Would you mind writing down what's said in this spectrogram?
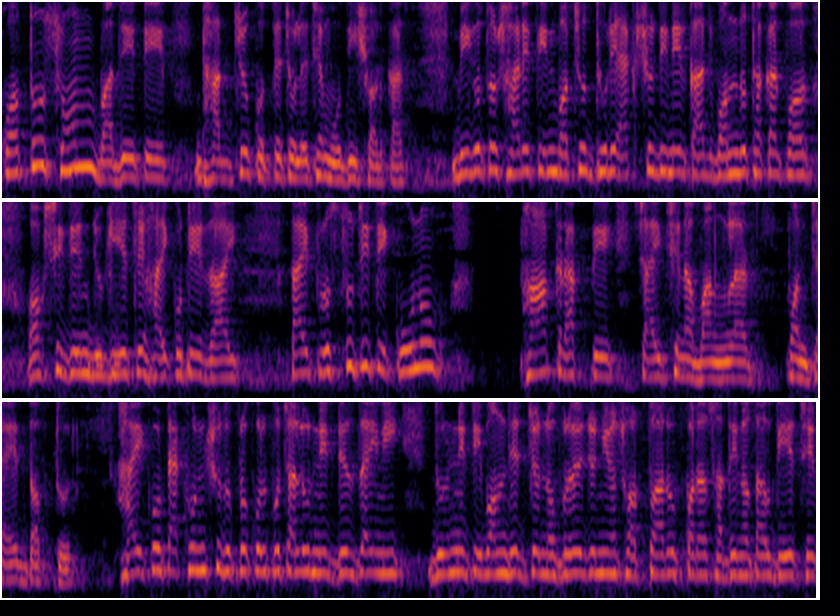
কত শ্রম বাজেটে ধার্য করতে চলেছে মোদী সরকার। বিগত সাড়ে তিন বছর ধরে একশো দিনের কাজ বন্ধ থাকার পর অক্সিজেন জুগিয়েছে হাইকোর্টের রায়। তাই প্রস্তুতিতে কোনো ফাঁক রাখতে চাইছে না বাংলার পঞ্চায়েত দপ্তর। হাইকোর্ট এখন শুধু প্রকল্প চালুর নির্দেশ দেয়নি। দুর্নীতি বন্ধের জন্য প্রয়োজনীয় শর্ত আরোপ করার স্বাধীনতাও দিয়েছে।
